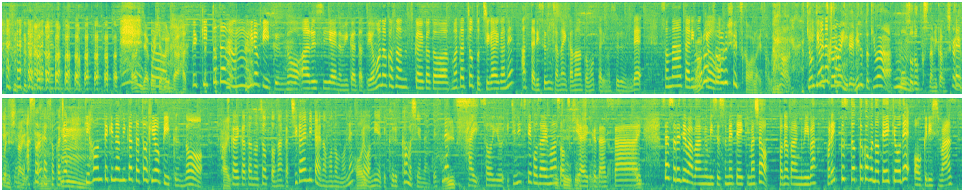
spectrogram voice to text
よしじゃあこれしゃべるかできっと多分ヒロピー君の RCI の見方と山中さんの使い方はまたちょっと違いがねあったりするんじゃないかなと思ったりもするんでそのあたりも今日は。RCI 使わない多分、まあ、基本的に使わないんで見るときは オーソドックスな見方しか逆にしないですね、うん、あそうかそうか。じゃあ、うん、基本的な見方とヒロピー君の使い方のちょっとなんか違いみたいなものもね、はい、今日は見えてくるかもしれないですね。はい。そういう一日でございます。お付き合いください、はい、さあそれでは番組進めていきましょう。この番組はフォレックスドットコムの提供でお送りします。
